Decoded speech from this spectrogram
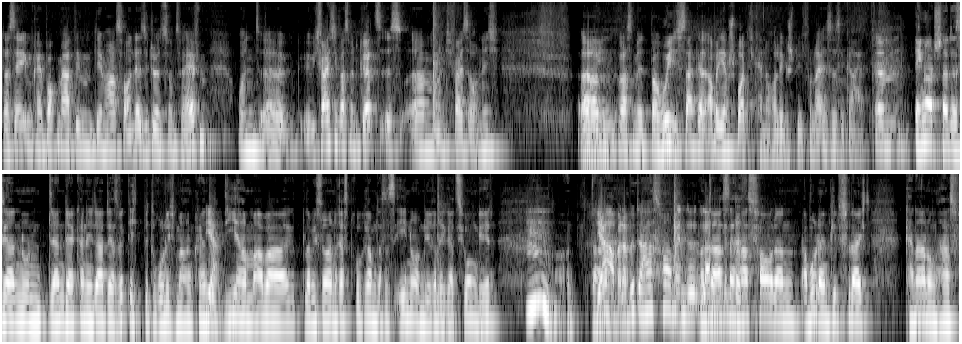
dass er eben keinen Bock mehr hat, dem, dem HSV in der Situation zu helfen. Und äh, ich weiß nicht, was mit Götz ist ähm, und ich weiß auch nicht, ähm, was mit Bahui ist, danke, aber die haben sportlich keine Rolle gespielt, von daher ist es egal. Ähm, Ingolstadt ist ja nun dann der Kandidat, der es wirklich bedrohlich machen könnte. Ja. Die haben aber, glaube ich, so ein Restprogramm, dass es eh nur um die Relegation geht. Und da, ja, aber da wird der HSV am Ende und da ist der das- HSV dann, obwohl dann gibt es vielleicht, keine Ahnung, HSV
